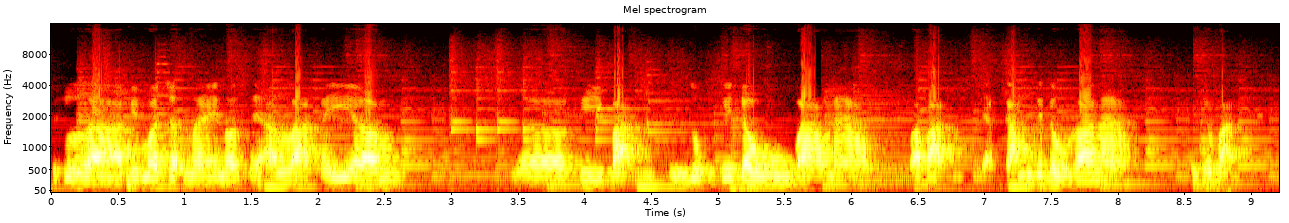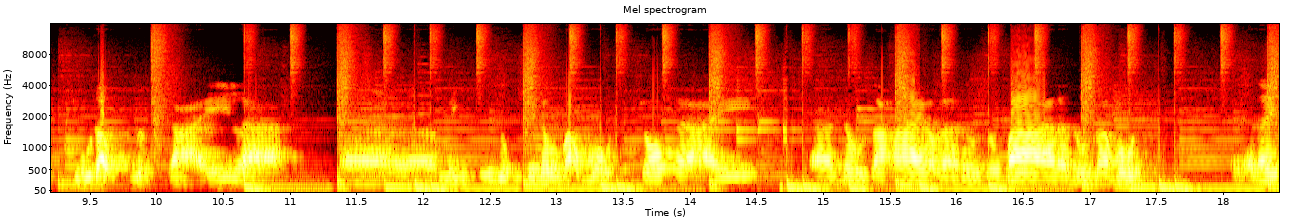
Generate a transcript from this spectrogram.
tức là cái ma trận này nó sẽ là cái um, uh, khi bạn sử dụng cái đầu vào nào và bạn sẽ cắm cái đầu ra nào để cho bạn chủ động được cái là uh, mình sử dụng cái đầu vào một cho cái uh, đầu ra hai hoặc là đầu ra ba là đầu ra bốn. Ở đây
